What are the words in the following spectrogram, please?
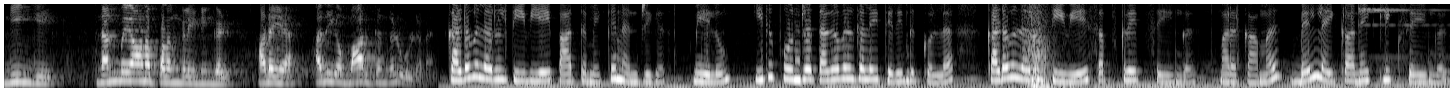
நீங்கி நன்மையான பலன்களை நீங்கள் அடைய அதிக மார்க்கங்கள் உள்ளன. கடவுள் அருள் டிவியை பார்த்தமைக்க நன்றிகள். மேலும் இது போன்ற தகவல்களை தெரிந்து கொள்ள கடவுள் அருள் டிவியை சப்ஸ்கிரைப் செய்யுங்கள். மறக்காமல் பெல் ஐக்கானை கிளிக் செய்யுங்கள்.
